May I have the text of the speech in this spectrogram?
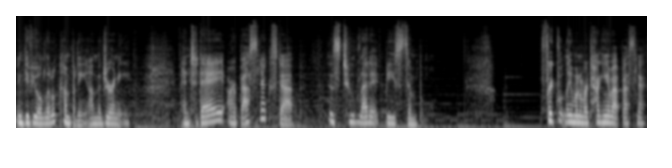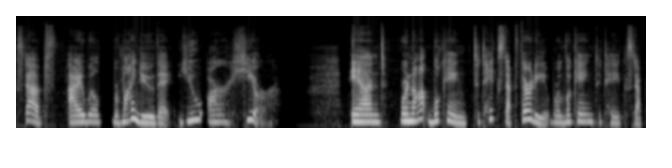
and give you a little company on the journey. And today, our best next step is to let it be simple. Frequently, when we're talking about best next steps, I will remind you that you are here. And we're not looking to take step 30, we're looking to take step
